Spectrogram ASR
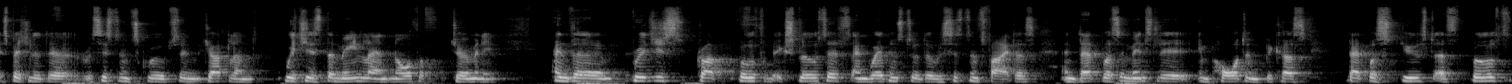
especially the resistance groups in Jutland, which is the mainland north of Germany. And the British dropped both explosives and weapons to the resistance fighters, and that was immensely important because that was used as both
